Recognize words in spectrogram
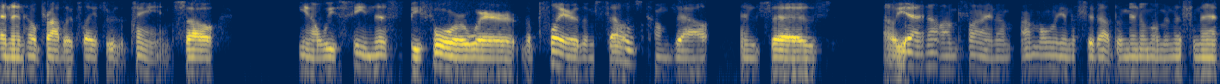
and then he'll probably play through the pain. So, you know, we've seen this before where the player themselves comes out and says, "Oh yeah, no, I'm fine. I'm I'm only going to sit out the minimum and this and that."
